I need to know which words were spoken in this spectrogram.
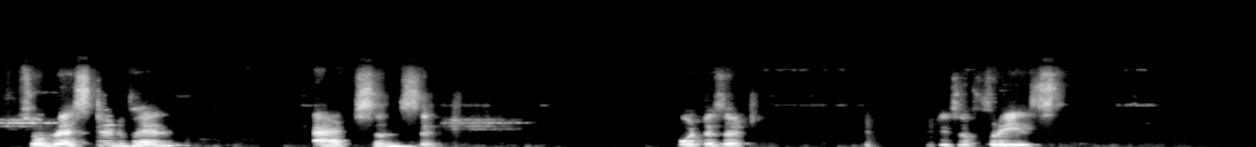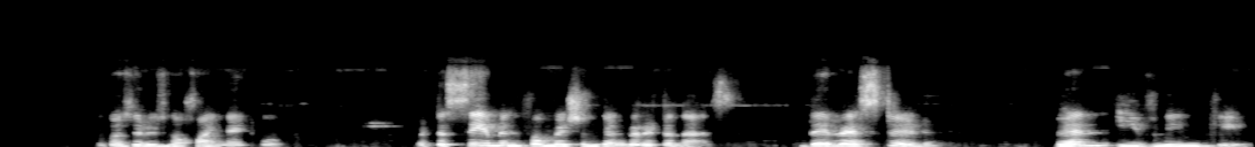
So rested when? At sunset. What is it? It is a phrase because there is no finite verb. But the same information can be written as they rested when evening came.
